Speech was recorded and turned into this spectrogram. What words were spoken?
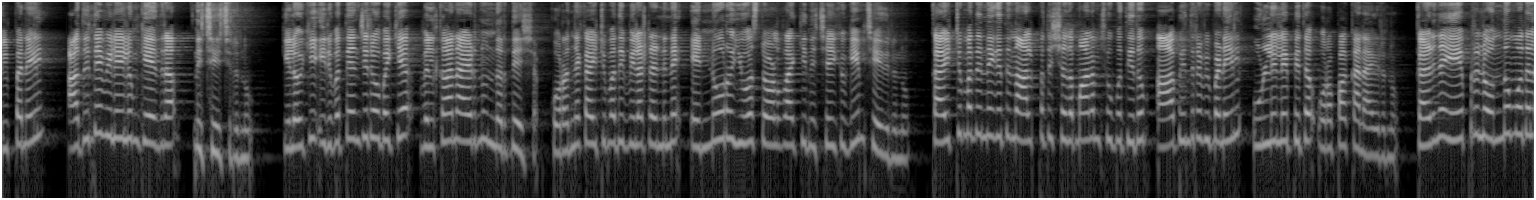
വിൽപ്പനയിൽ അതിന്റെ വിലയിലും കേന്ദ്രം നിശ്ചയിച്ചിരുന്നു. കിലോയ്ക്ക് ഇരുപത്തിയഞ്ച് രൂപയ്ക്ക് വിൽക്കാനായിരുന്നു നിർദ്ദേശം. കുറഞ്ഞ കയറ്റുമതി വില ടണ്ണിന് എണ്ണൂറ് യു എസ് ഡോളറാക്കി നിശ്ചയിക്കുകയും ചെയ്തിരുന്നു. കയറ്റുമതി നികുതി നാൽപ്പത് ശതമാനം ചുമത്തിയതും ആഭ്യന്തര വിപണിയിൽ ഉള്ളി ലഭ്യത ഉറപ്പാക്കാനായിരുന്നു. കഴിഞ്ഞ ഏപ്രിൽ ഒന്ന് മുതൽ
